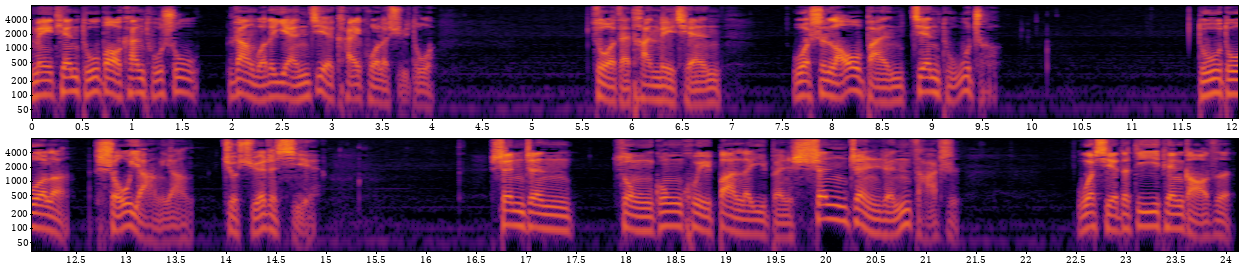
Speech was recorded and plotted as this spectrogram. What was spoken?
每天读报刊图书。让我的眼界开阔了许多。坐在摊位前，我是老板兼读者。读多了，手痒痒，就学着写。深圳总工会办了一本《深圳人》杂志，我写的第一篇稿子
